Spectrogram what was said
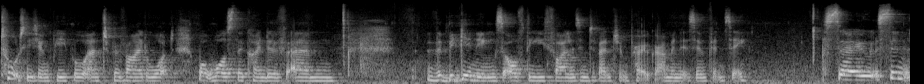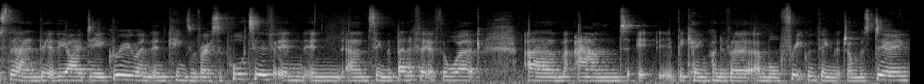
talk to these young people and to provide what what was the kind of um, the beginnings of the youth violence intervention programme in its infancy. So since then, the, the idea grew, and, and Kings were very supportive in, in um, seeing the benefit of the work, um, and it, it, became kind of a, a, more frequent thing that John was doing.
